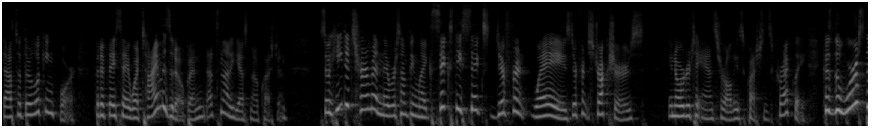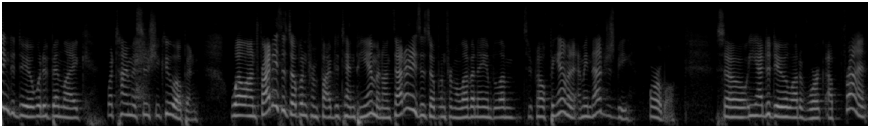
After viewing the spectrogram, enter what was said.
That's what they're looking for. But if they say, What time is it open? that's not a yes no question. So he determined there were something like 66 different ways, different structures in order to answer all these questions correctly. Because the worst thing to do would have been like, what time is Sushi Ku open? Well, on Fridays it's open from 5 to 10 p.m., and on Saturdays it's open from 11 a.m. to 11 to 12 p.m. And I mean, that'd just be horrible. So he had to do a lot of work up front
